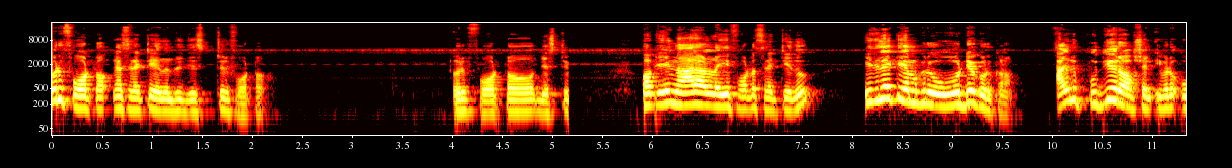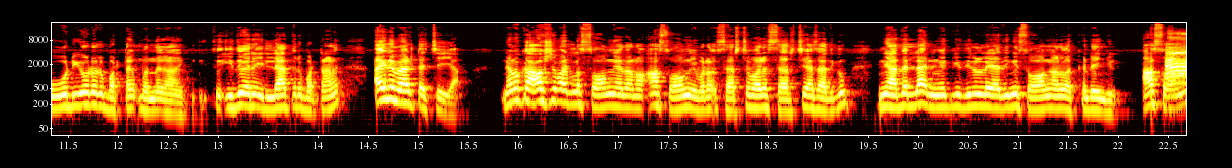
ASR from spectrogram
ഒരു ഫോട്ടോ ഞാൻ സെലക്ട് ചെയ്യുന്നുണ്ട്. ജസ്റ്റ് ഒരു ഫോട്ടോ ഒരു ഫോട്ടോ ജസ്റ്റ് ഓക്കെ ഈ നാലാളുള്ള ഈ ഫോട്ടോ സെലക്ട് ചെയ്തു. ഇതിലേക്ക് നമുക്കൊരു ഓഡിയോ കൊടുക്കണം. അതിന് പുതിയൊരു ഓപ്ഷൻ ഇവിടെ ഓഡിയോയുടെ ഒരു ബട്ടൺ വന്ന് കാണിക്കും. ഇത് ഇതുവരെ ഇല്ലാത്തൊരു ബട്ടണാണ് അതിന് മേലെ ടച്ച് ചെയ്യാം. നമുക്ക് ആവശ്യമായിട്ടുള്ള സോങ് ഏതാണോ ആ സോങ് ഇവിടെ സെർച്ച് പോലെ സെർച്ച് ചെയ്യാൻ സാധിക്കും. ഇനി അതല്ല നിങ്ങൾക്ക് ഇതിലുള്ള ഏതെങ്കിലും സോങ് ആണ് വെക്കേണ്ടതെങ്കിൽ ആ സോങ്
